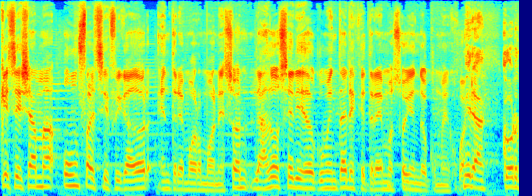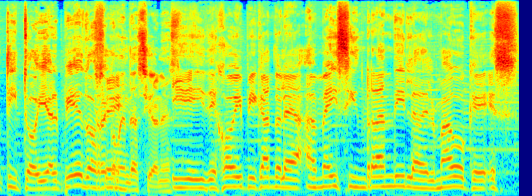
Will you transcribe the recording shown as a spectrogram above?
que se llama Un falsificador entre mormones. Son las dos series documentales que traemos hoy en Document Juan. Mira, cortito y al pie, dos Sí. recomendaciones. Y, y dejó ahí picándole a Amazing Randy, la del mago, que es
